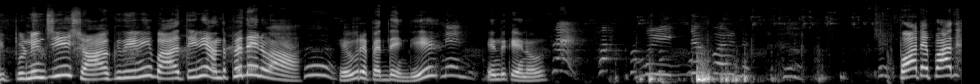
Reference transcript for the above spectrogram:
ఇప్పుడు నుంచి షాక్ తిని బాగా తిని అంత పెద్ద అయినవా ఎవరే పెద్ద అయింది ఎందుకైనావు? పోతే పోతే.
